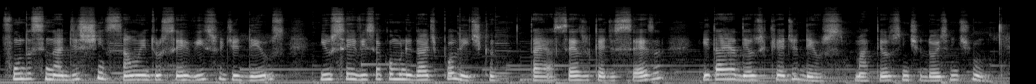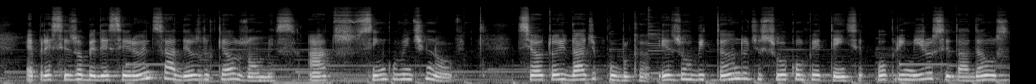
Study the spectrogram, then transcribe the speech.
funda-se na distinção entre o serviço de Deus e o serviço à comunidade política. Dai a César o que é de César e dai a Deus o que é de Deus. Mateus 22, 21. É preciso obedecer antes a Deus do que aos homens. Atos 5, 29. Se a autoridade pública, exorbitando de sua competência, oprimir os cidadãos,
